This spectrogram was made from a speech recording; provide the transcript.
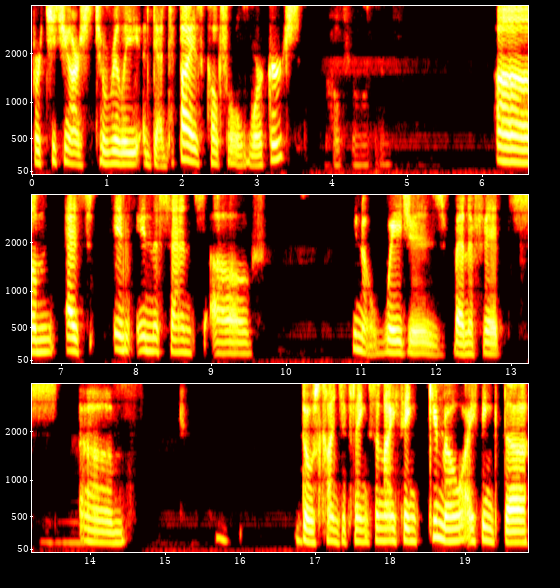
for teaching artists to really identify as cultural workers. Cultural workers. Um, as in in the sense of you know wages, benefits, um, those kinds of things. And I think you know I think the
